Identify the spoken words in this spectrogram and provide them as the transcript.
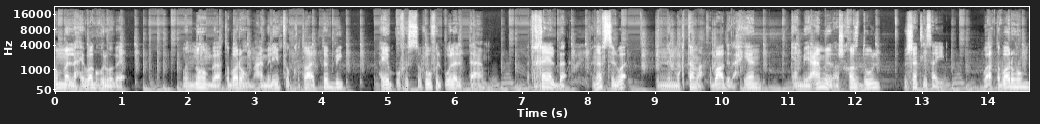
هم اللي هيواجهوا الوباء وإنهم باعتبارهم عاملين في القطاع الطبي هيبقوا في الصفوف الأولى للتعامل. تخيل بقى في نفس الوقت إن المجتمع في بعض الأحيان كان بيعامل الأشخاص دول بشكل سيء واعتبارهم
